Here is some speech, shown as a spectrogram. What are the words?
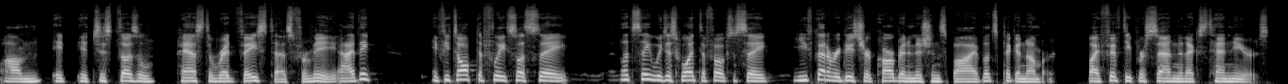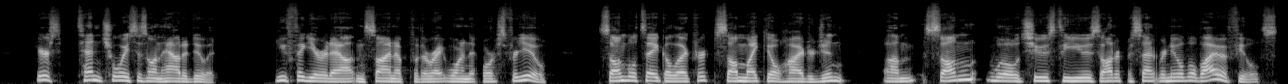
um, it it just doesn't pass the red face test for me. I think if you talk to fleets, let's say, let's say we just went to folks and say, you've got to reduce your carbon emissions by, let's pick a number, by 50% in the next 10 years. Here's 10 choices on how to do it. You figure it out and sign up for the right one that works for you. Some will take electric, some might go hydrogen, um, some will choose to use 100% renewable biofuels.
